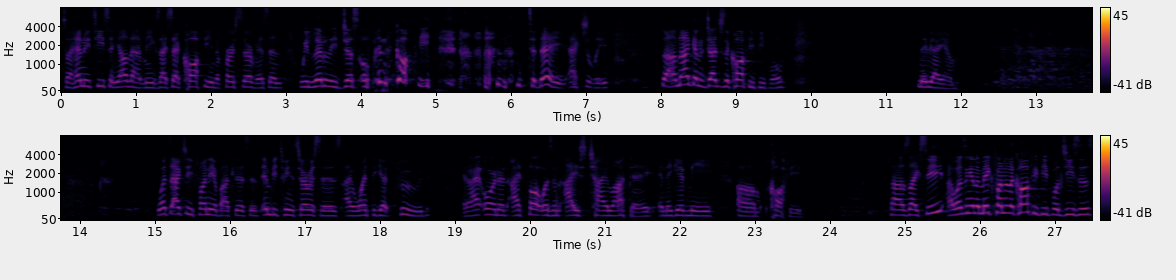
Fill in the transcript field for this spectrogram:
So Henry Thiessen yelled at me because I said coffee in the first service, and we literally just opened the coffee today, actually. So I'm not going to judge the coffee people. Maybe I am. What's actually funny about this is in between services, I went to get food, and I ordered, I thought was an iced chai latte, and they gave me um, coffee. So I was like, see, I wasn't going to make fun of the coffee people, Jesus.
